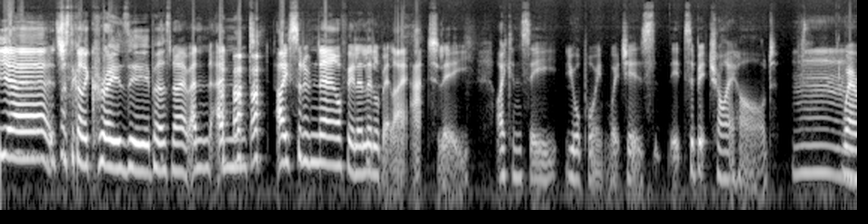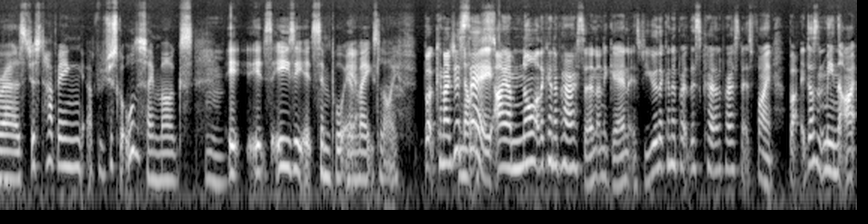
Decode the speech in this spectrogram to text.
Yeah, it's just the kind of crazy person I am, and and I sort of now feel a little bit like actually I can see your point, which is it's a bit try hard. Mm. Whereas just having, we've just got all the same mugs. Mm. It, it's easy, it's simple, it Yeah. makes life. But can I just say, I am not the kind of person, and again, it's you're the kind of per- this kind of person. It's fine, but it doesn't mean that I,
